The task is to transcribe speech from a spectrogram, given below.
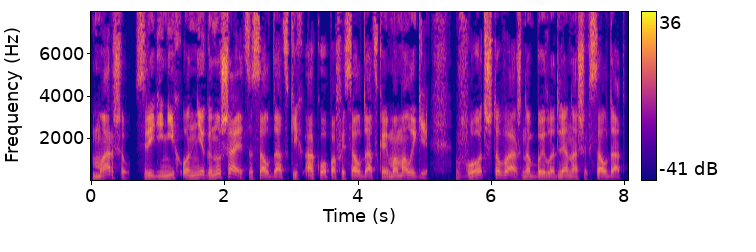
Маршал, среди них он не гнушается солдатских окопов и солдатской мамалыги. Вот что важно было для наших солдат.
